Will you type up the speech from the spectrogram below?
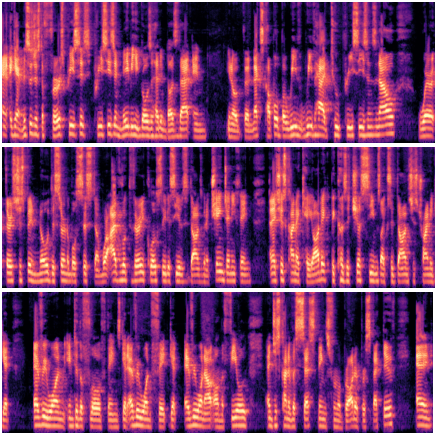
and again this is just the first preseason preseason maybe he goes ahead and does that in you know the next couple but we've we've had two preseasons now where there's just been no discernible system where I've looked very closely to see if Zidane's going to change anything and it's just kind of chaotic because it just seems like Zidane's just trying to get everyone into the flow of things get everyone fit get everyone out on the field and just kind of assess things from a broader perspective and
